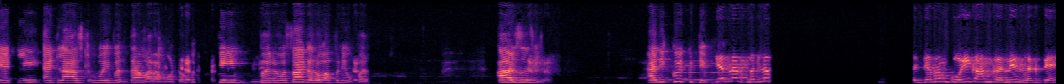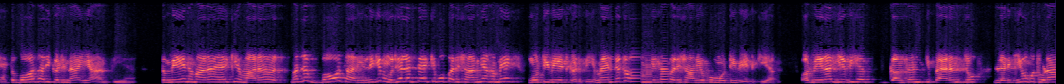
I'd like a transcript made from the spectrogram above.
एटली एट लास्ट वही बनता है हमारा मोटो कि भरोसा करो अपने ऊपर। Arzoo ji any quick tip yes ma'am मतलब जब हम कोई काम करने लगते हैं तो बहुत सारी कठिनाइयाँ आती हैं। तो मेन हमारा है कि हमारा मतलब बहुत सारी, लेकिन मुझे लगता है कि वो परेशानियाँ हमें मोटिवेट करती है। मैंने तो हमेशा परेशानियों को मोटिवेट किया। और मेरा ये भी है कंसर्न कि पेरेंट्स जो लड़कियों को थोड़ा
